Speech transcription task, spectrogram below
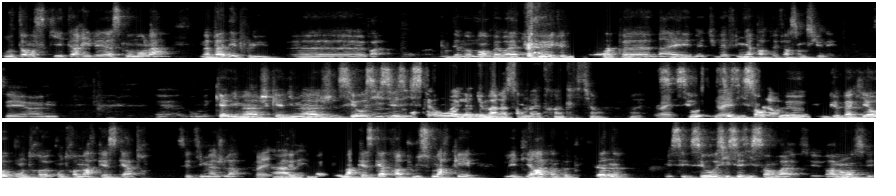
autant ce qui est arrivé à ce moment-là m'a pas déplu. Euh, voilà. au bout d'un moment, ben voilà, tu joues avec le euh, bah, et ben, tu vas finir par te faire sanctionner. C'est euh, bon, mais quelle image, quelle image. C'est aussi saisissant. il a du mal à s'en remettre, hein, Christian. C'est aussi saisissant que, que, Pacquiao contre, contre Marquez 4, cette image-là. Ah, Marquez 4 a plus marqué les pirates un peu plus jeunes, mais c'est aussi saisissant. Voilà, c'est vraiment, c'est,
